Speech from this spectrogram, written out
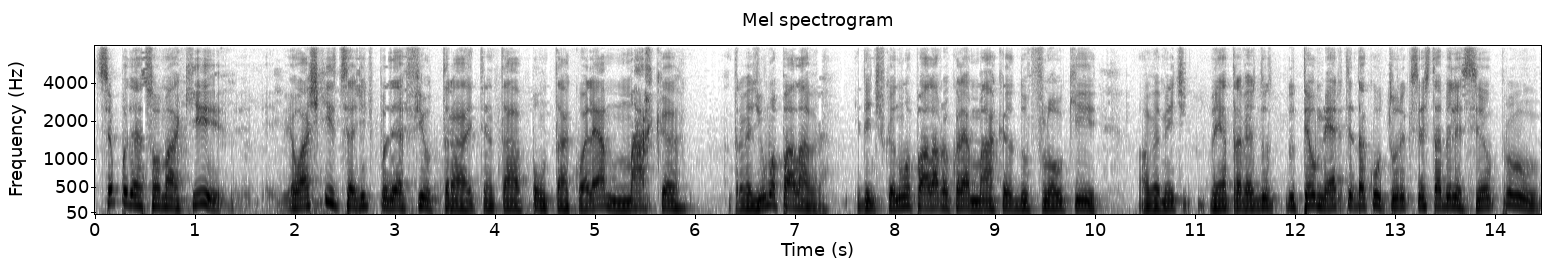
Se eu puder somar aqui, eu acho que se a gente puder filtrar e tentar apontar qual é a marca, através de uma palavra, identificando uma palavra, qual é a marca do Flow que, obviamente, vem através do, do teu mérito e da cultura que você estabeleceu pro,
